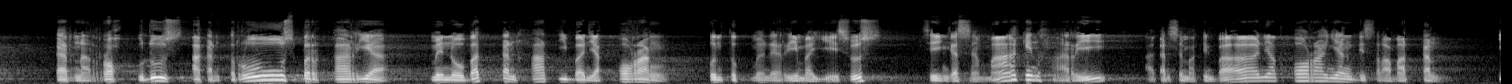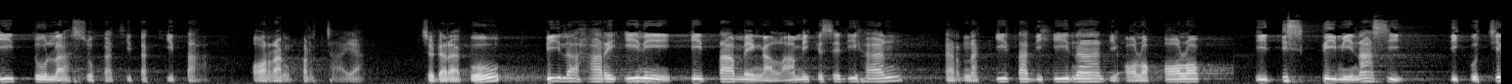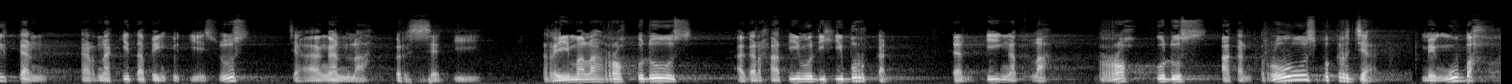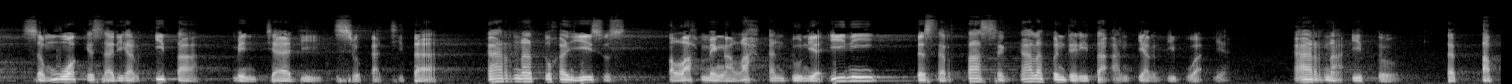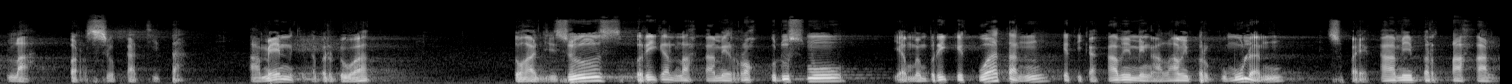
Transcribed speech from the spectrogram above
karena roh kudus akan terus berkarya menobatkan hati banyak orang untuk menerima Yesus, sehingga semakin hari akan semakin banyak orang yang diselamatkan. Itulah sukacita kita orang percaya. Saudaraku, bila hari ini kita mengalami kesedihan karena kita dihina, diolok-olok, didiskriminasi, dikucilkan karena kita pengikut Yesus, janganlah bersedih. Terimalah roh kudus agar hatimu dihiburkan dan ingatlah Roh Kudus akan terus bekerja mengubah semua kesedihan kita menjadi sukacita karena Tuhan Yesus telah mengalahkan dunia ini beserta segala penderitaan yang dibuatnya. Karena itu tetaplah bersukacita. Amin. Kita berdoa. Tuhan Yesus, berikanlah kami roh kudusmu yang memberi kekuatan ketika kami mengalami pergumulan supaya kami bertahan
